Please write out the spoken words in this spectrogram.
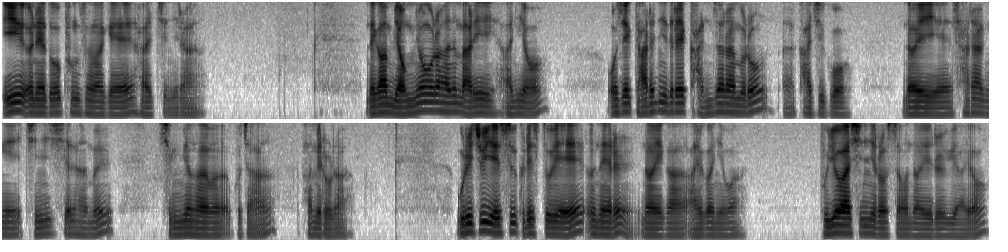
이 은혜도 풍성하게 할지니라. 내가 명령으로 하는 말이 아니요 오직 다른 이들의 간절함으로 어, 가지고 너희의 사랑의 진실함을 증명하고자 함이로라. 우리 주 예수 그리스도의 은혜를 너희가 알거니와 부여하신 이로서 너희를 위하여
